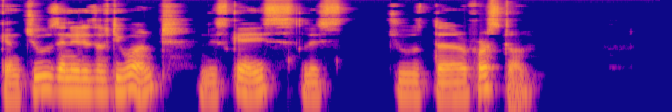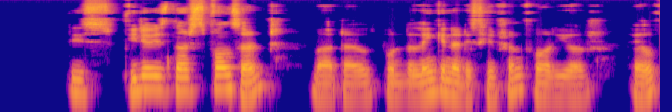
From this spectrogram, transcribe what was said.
can choose any result you want. In this case, let's choose the first one. This video is not sponsored, but I'll put the link in the description for your help.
